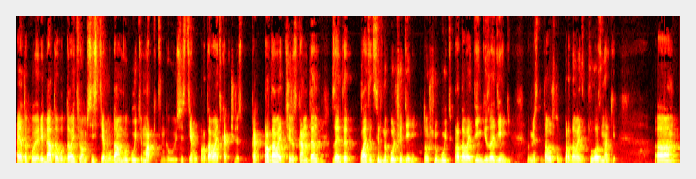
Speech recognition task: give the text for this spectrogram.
А я такой, ребята, вот давайте вам систему дам, вы будете маркетинговую систему продавать, как, через, как продавать через контент, за это платят сильно больше денег, потому что вы будете продавать деньги за деньги, вместо того, чтобы продавать килознаки. Никто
